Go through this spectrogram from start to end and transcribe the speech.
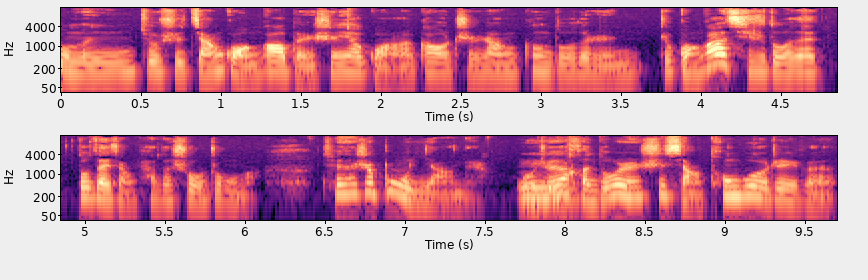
我们就是讲广告本身要广而告之，让更多的人，就广告其实都在都在讲它的受众嘛，其实它是不一样的呀。我觉得嗯很多人是想通过这个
